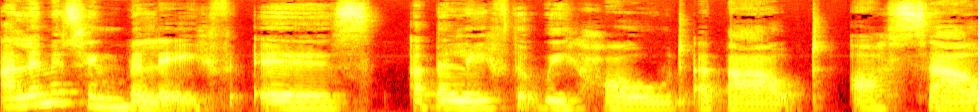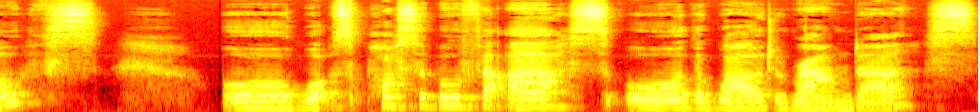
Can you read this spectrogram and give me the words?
a limiting belief is a belief that we hold about ourselves or what's possible for us or the world around us.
